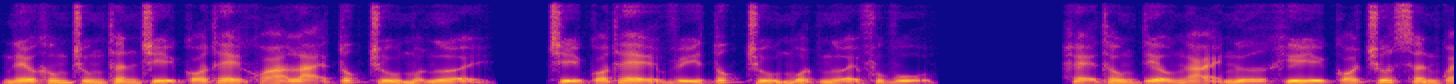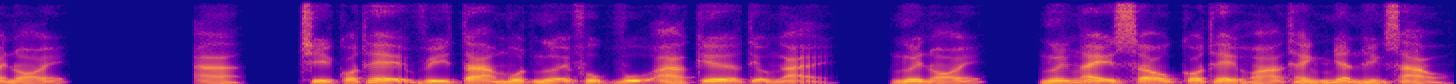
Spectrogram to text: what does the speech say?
nếu không trung thân chỉ có thể khóa lại túc chủ một người, chỉ có thể vì túc chủ một người phục vụ. Hệ thống tiểu ngải ngữ khí có chút sân quái nói. À, chỉ có thể vì ta một người phục vụ A kia tiểu ngải, ngươi nói, ngươi ngày sau có thể hóa thành nhân hình sao?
